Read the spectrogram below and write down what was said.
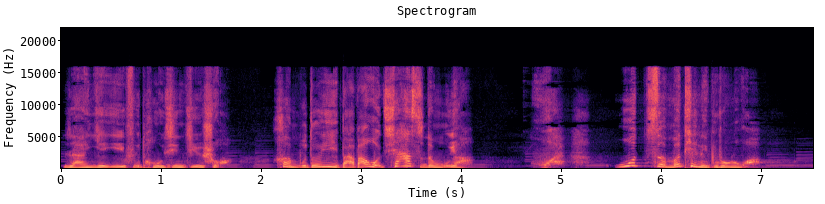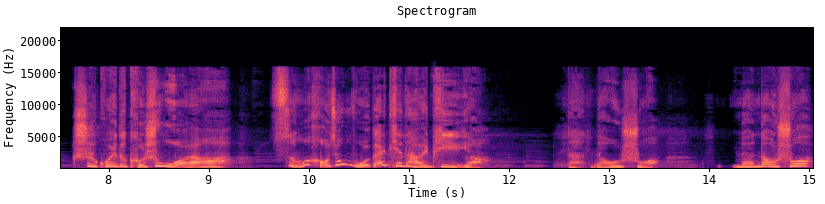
蓝叶一副痛心疾首，恨不得一把把我掐死的模样。我我怎么天理不容了我？吃亏的可是我啊！怎么好像我该天打雷劈一样？难道说？难道说？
